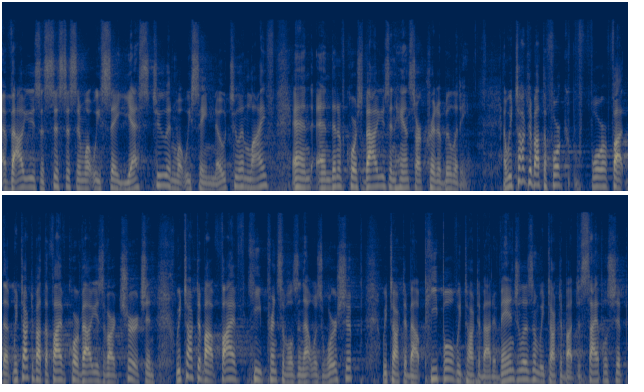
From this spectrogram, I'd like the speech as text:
uh, values assist us in what we say yes to and what we say no to in life. And, and then, of course, values enhance our credibility. And we talked about the four, four five, the, we talked about the five core values of our church, and we talked about five key principles, and that was worship. We talked about people. We talked about evangelism. We talked about discipleship,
